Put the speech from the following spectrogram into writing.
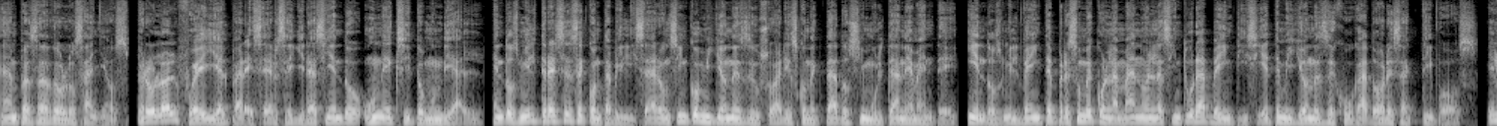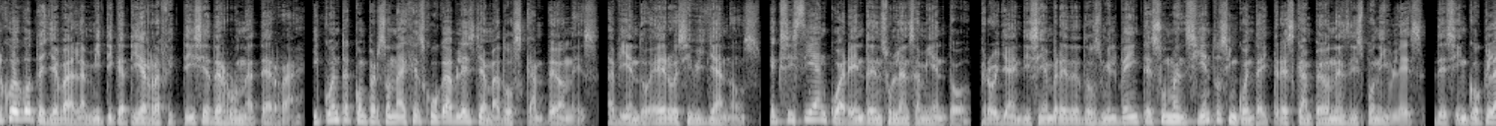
Han pasado los años, pero LOL fue y al parecer seguirá siendo un éxito mundial. En 2013 se contabilizaron 5 millones de usuarios conectados simultáneamente, y en 2020 presume con la mano en la cintura 27 millones de jugadores activos. El juego te lleva a la mítica tierra ficticia de Runaterra, y cuenta con personajes jugables llamados campeones, habiendo héroes y villanos. Existían 40 en su lanzamiento, pero ya en diciembre de 2020 suman 153 campeones disponibles, de 5 clases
